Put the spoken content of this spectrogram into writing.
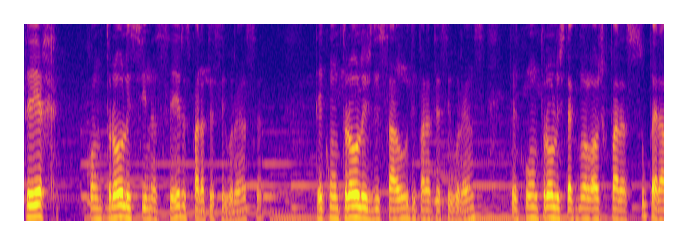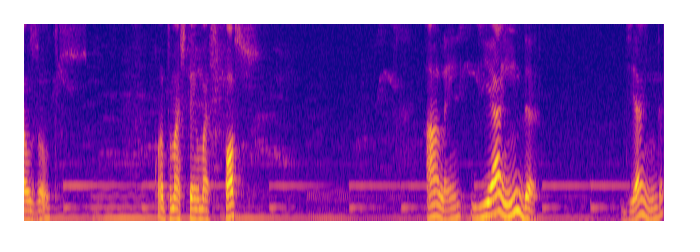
Ter controles financeiros para ter segurança, ter controles de saúde para ter segurança, ter controles tecnológicos para superar os outros. Quanto mais tenho, mais posso. Além de ainda de ainda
